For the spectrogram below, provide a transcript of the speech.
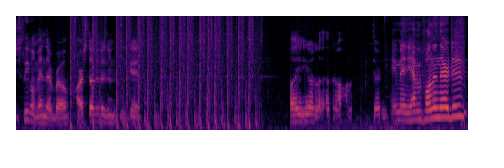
Just leave them in there, bro. Our stuff is gonna be good. Ay, iba a trabajo a las 30. Hey man, you having fun in there, dude?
